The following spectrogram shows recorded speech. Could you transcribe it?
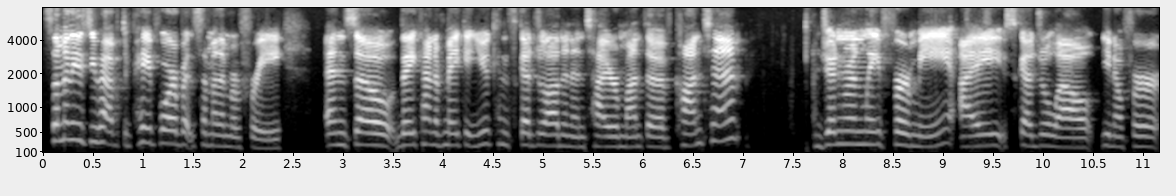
Some of these you have to pay for, but some of them are free. And so they kind of make it you can schedule out an entire month of content genuinely for me, I schedule out, you know, for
